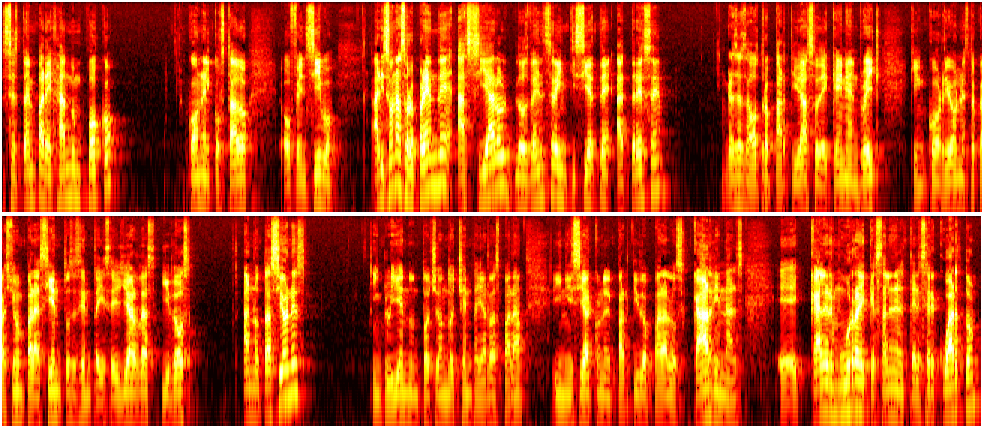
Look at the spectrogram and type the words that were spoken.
se está emparejando un poco con el costado ofensivo. Arizona sorprende a Seattle, los vence 27 a 13. Gracias a otro partidazo de Kenyan Drake, quien corrió en esta ocasión para 166 yardas y dos anotaciones incluyendo un touchdown de 80 yardas para iniciar con el partido para los Cardinals. Eh, Murray que sale en el tercer cuarto.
